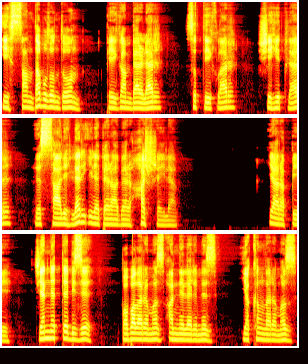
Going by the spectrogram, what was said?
ihsanda bulunduğun peygamberler, sıddıklar, şehitler ve salihler ile beraber haşreyle. Ya Rabbi, cennette bizi babalarımız, annelerimiz, yakınlarımız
